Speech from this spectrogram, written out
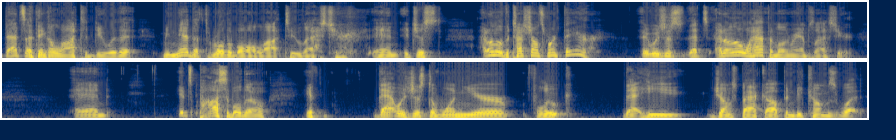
That's I think a lot to do with it. I mean they had to throw the ball a lot too last year, and it just I don't know. The touchdowns weren't there. It was just that's I don't know what happened on the Rams last year, and it's possible though, if that was just a one year fluke, that he jumps back up and becomes what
